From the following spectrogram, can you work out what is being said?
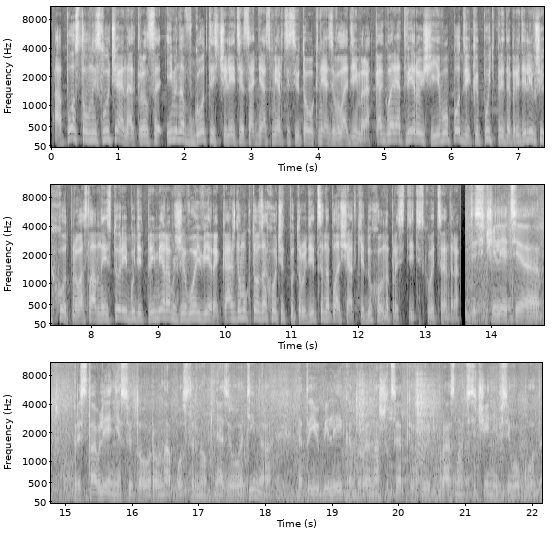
Апостол не случайно открылся именно в год тысячелетия со дня смерти святого князя Владимира. Как говорят верующие, его подвиг и путь, предопределивший ход православной истории, будет примером живой веры каждому, кто захочет потрудиться на площадке Духовно-просветительского центра. Тысячелетие представления святого равноапостольного князя Владимира – это юбилей, который наша церковь будет праздновать в течение всего года.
